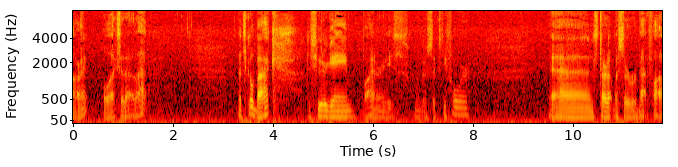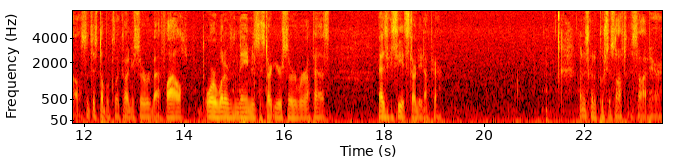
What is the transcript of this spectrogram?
Alright, we'll exit out of that. Let's go back to shooter game, binaries, Windows 64, and start up my server bat file. So just double click on your server bat file or whatever the name is to start your server up as. As you can see, it's starting up here. I'm just going to push this off to the side here.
